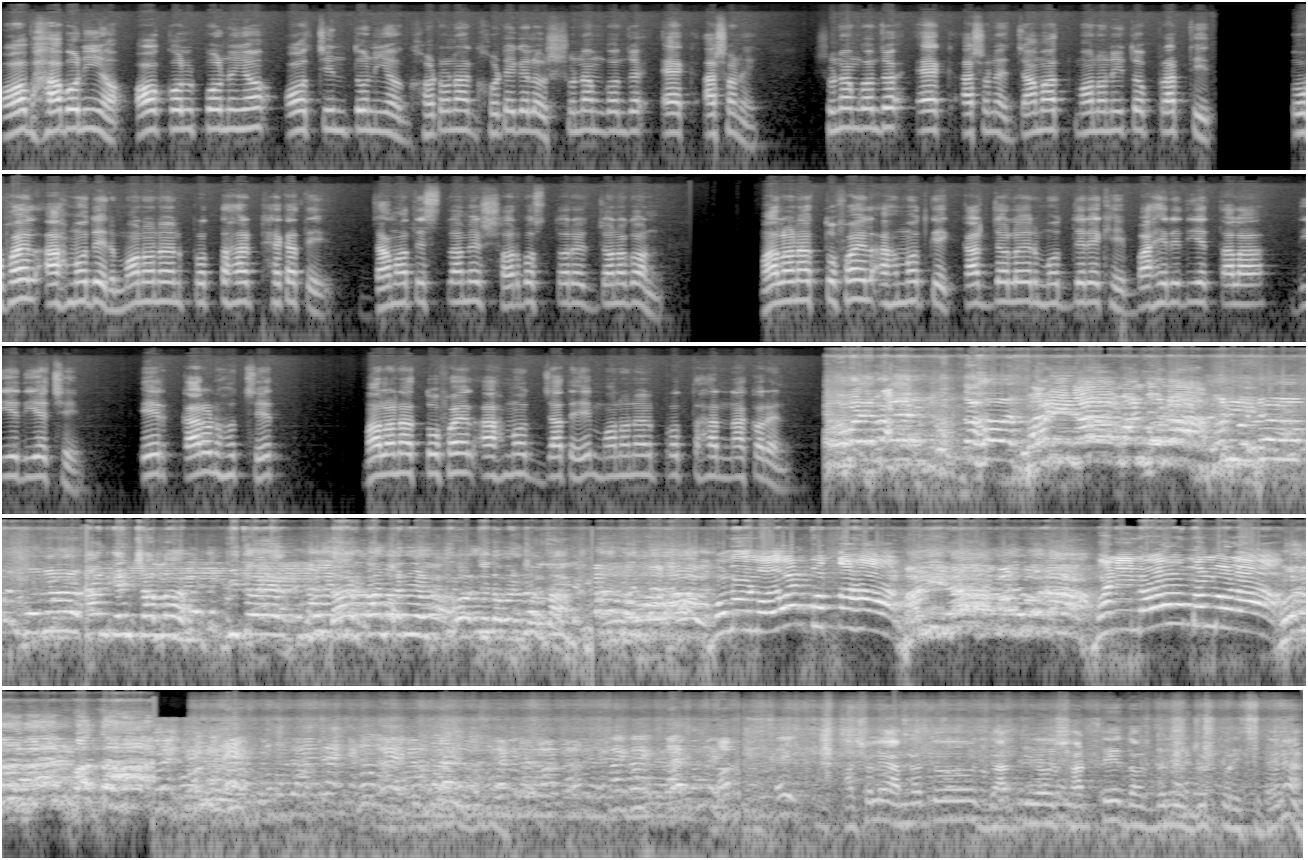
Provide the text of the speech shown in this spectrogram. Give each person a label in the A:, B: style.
A: অভাবনীয়, অকল্পনীয়, অচিন্তনীয় ঘটনা ঘটে গেল সুনামগঞ্জ এক আসনে। সুনামগঞ্জ এক আসনে জামাত মনোনীত প্রার্থী তোফায়েল আহমদের মনোনয়ন প্রত্যাহার ঠেকাতে জামাত ইসলামের সর্বস্তরের জনগণ মালানা তোফায়েল আহমদকে কার্যালয়ের মধ্যে রেখে বাহিরে দিয়ে তালা দিয়ে দিয়েছে। এর কারণ হচ্ছে মালানা তোফায়েল আহমদ যাতে মনোনয়ন প্রত্যাহার না করেন
B: মানি না মানবো না
C: ইনশাল্লাহ বিজয়ের নিয়ে পৌঁছে দেবো ইনশাল্লাহ
B: মনোনয়ন প্রত্যাহার।
C: মানি না মানবো না।
B: মানি না মানবো না।
C: মনোনয়ন প্রত্যাহার।
D: আসলে আমরা তো জাতীয় স্বার্থে দশ দলীয় জোট করেছি তাই না?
